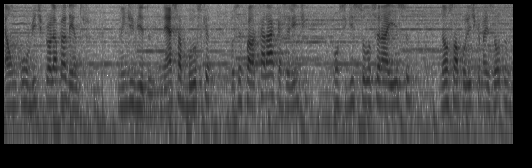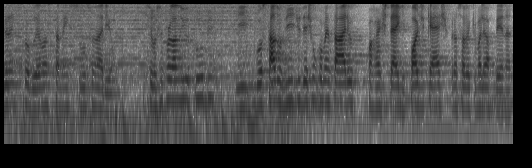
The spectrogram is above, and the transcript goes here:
é um convite para olhar para dentro no indivíduo. E nessa busca, você fala: caraca, se a gente conseguisse solucionar isso, não só a política, mas outros grandes problemas também se solucionariam. E se você for lá no YouTube e gostar do vídeo, deixa um comentário com a hashtag podcast para eu saber que valeu a pena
